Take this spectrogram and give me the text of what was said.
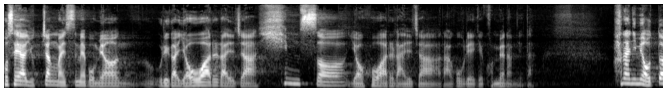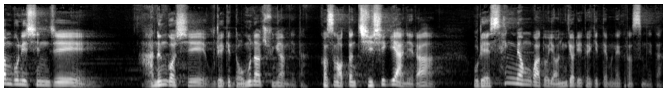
호세아 6장 말씀에 보면 우리가 여호와를 알자 힘써 여호와를 알자라고 우리에게 권면합니다. 하나님이 어떤 분이신지 아는 것이 우리에게 너무나 중요합니다. 그것은 어떤 지식이 아니라 우리의 생명과도 연결이 되기 때문에 그렇습니다.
